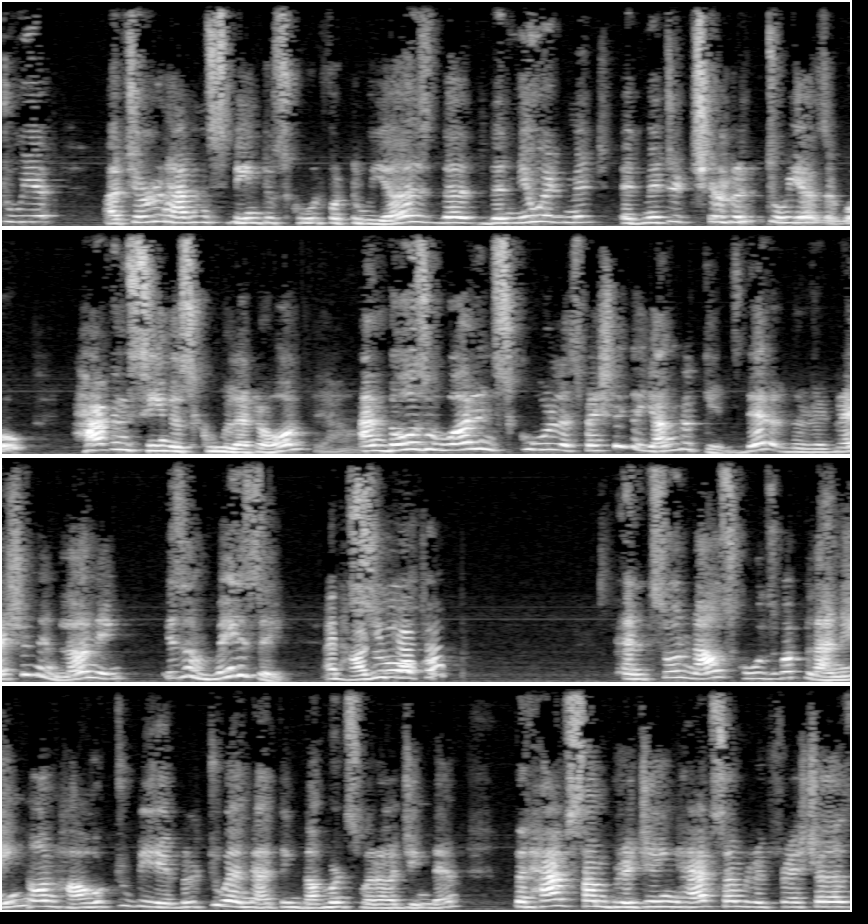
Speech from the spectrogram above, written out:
two year, uh, children haven't been to school for two years. The the new admit, admitted children two years ago haven't seen a school at all. And those who were in school, especially the younger kids, their the regression in learning is amazing. And how do you catch up? and so now schools were planning on how to be able to, and I think governments were urging them, that have some bridging, have some refreshers,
